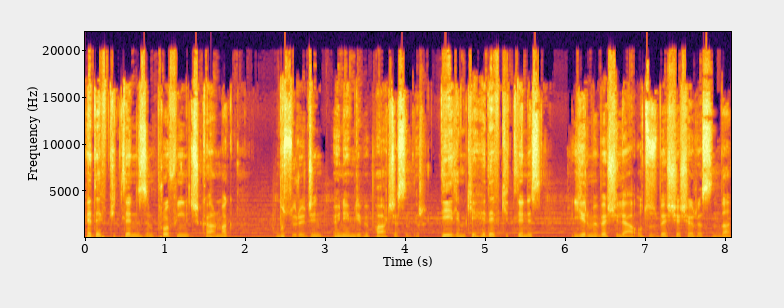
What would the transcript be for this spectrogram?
Hedef kitlenizin profilini çıkarmak bu sürecin önemli bir parçasıdır. Diyelim ki hedef kitleniz 25 ila 35 yaş arasında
